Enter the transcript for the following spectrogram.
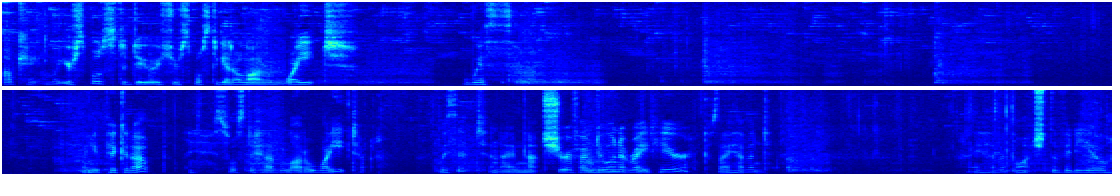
Okay, and what you're supposed to do is you're supposed to get a lot of white with pick it up. You're supposed to have a lot of white with it, and I'm not sure if I'm doing it right here because I haven't I haven't watched the video.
